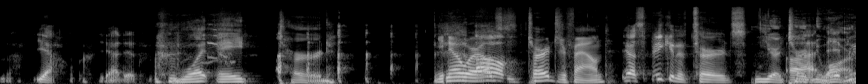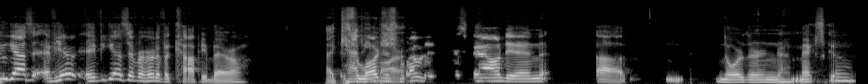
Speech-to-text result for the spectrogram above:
no. Yeah, yeah, I did. What a turd. You know where else Um, turds are found? yeah, speaking of turds, You're a turd uh, noir. Have you guys have you have you guys ever heard of a capybara? a It's the largest capybara. rodent. It's found in uh, northern Mexico.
